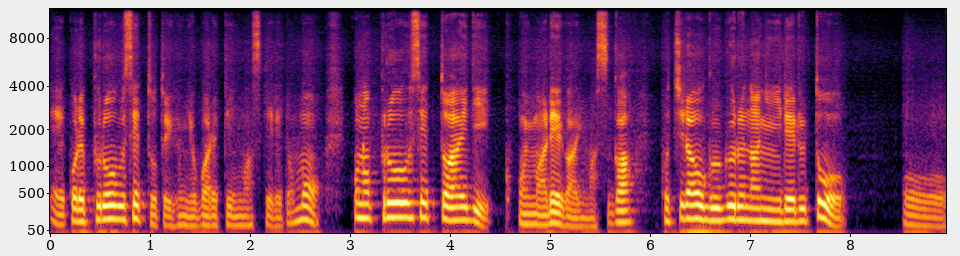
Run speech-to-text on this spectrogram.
えー、これプローブセットというふうに呼ばれていますけれどもこのプローブセット ID ここに例がありますがこちらを Google 名に入れるとこ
